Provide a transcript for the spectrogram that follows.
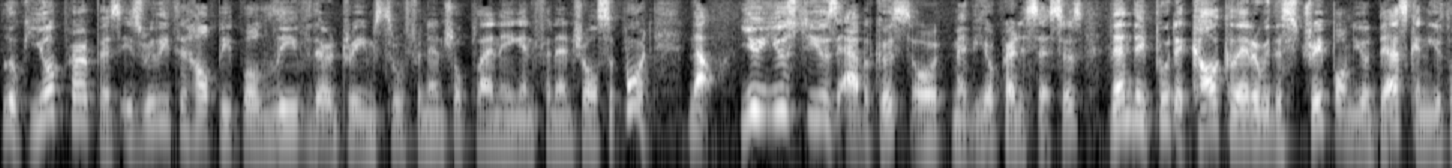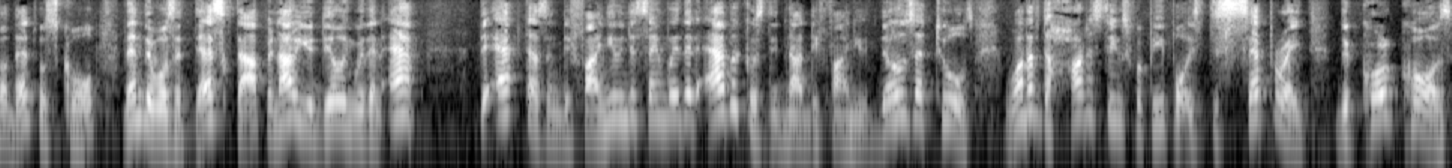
look, your purpose is really to help people live their dreams through financial planning and financial support. Now, you used to use Abacus, or maybe your predecessors. Then they put a calculator with a strip on your desk, and you thought that was cool. Then there was a desktop, and now you're dealing with an app. The app doesn't define you in the same way that Abacus did not define you. Those are tools. One of the hardest things for people is to separate the core cause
